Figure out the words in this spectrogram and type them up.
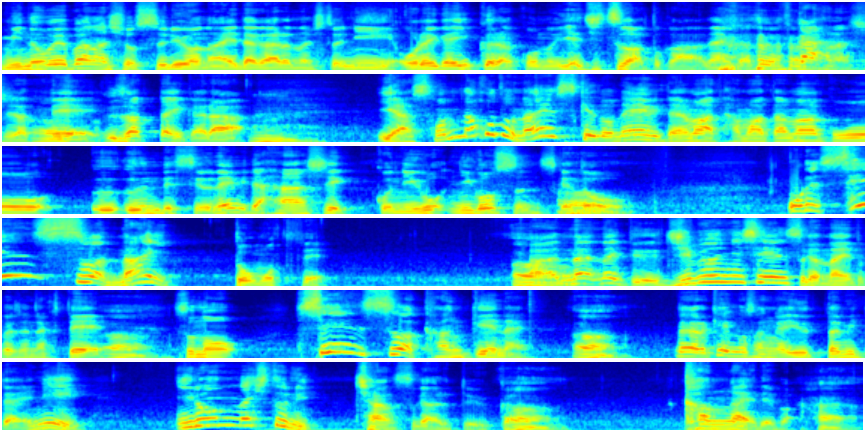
身の上話をするような間柄の人に俺がいくらこの「いや実は」とかなんか深い話だってうざったいから、ん。いやそんなことないですけどねみたいなまあたまたまこうう運ですよねみたいな話でこう濁濁すんですけど、俺センスはないと思ってて、うん。あなないっていうか自分にセンスがないとかじゃなくて、うん。そのセンスは関係ない。うん。だから健吾さんが言ったみたいにいろんな人にチャンスがあるといううん。か、考えれば。は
